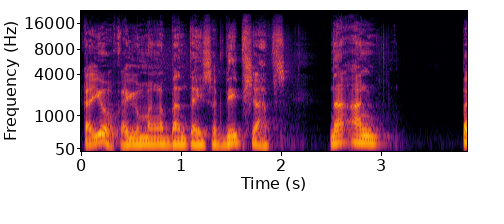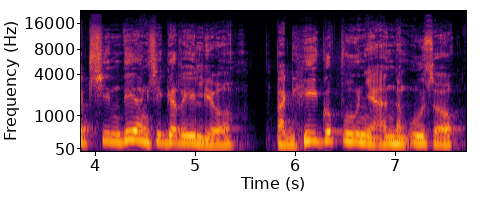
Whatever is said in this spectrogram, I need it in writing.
kayo, kayong mga bantay sa vape shops, na ang pagsindi ng sigarilyo, paghigop po niya ng usok,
